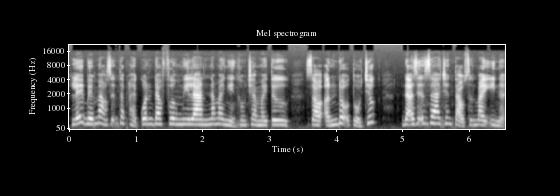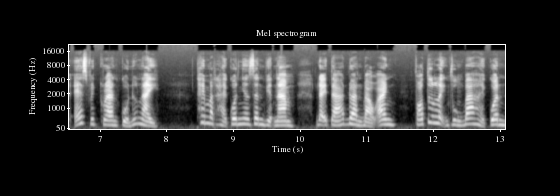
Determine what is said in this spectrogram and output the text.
lễ bế mạc diễn tập hải quân đa phương Milan năm 2024 do Ấn Độ tổ chức đã diễn ra trên tàu sân bay INS Vikrant của nước này. Thay mặt Hải quân Nhân dân Việt Nam, Đại tá Đoàn Bảo Anh, Phó Tư lệnh Vùng 3 Hải quân,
